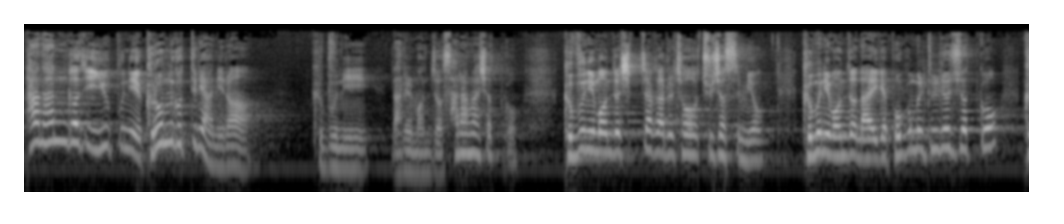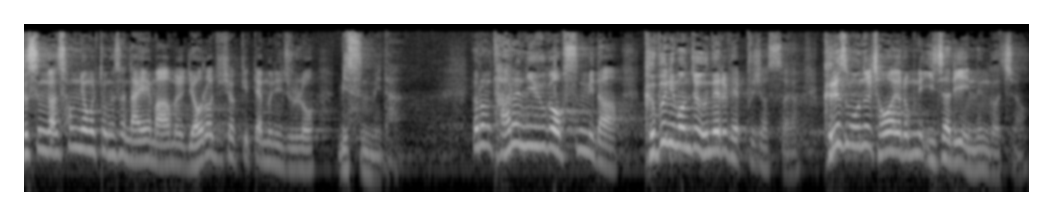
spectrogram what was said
단 한 가지 이유뿐이에요. 그런 것들이 아니라 그분이 나를 먼저 사랑하셨고, 그분이 먼저 십자가를 져 주셨으며, 그분이 먼저 나에게 복음을 들려 주셨고, 그 순간 성령을 통해서 나의 마음을 열어 주셨기 때문인 줄로 믿습니다. 여러분, 다른 이유가 없습니다. 그분이 먼저 은혜를 베푸셨어요. 그래서 오늘 저와 여러분이 이 자리에 있는 거죠.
